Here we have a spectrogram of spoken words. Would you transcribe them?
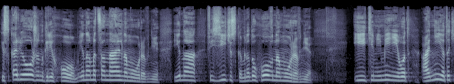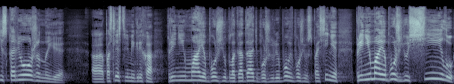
искорежен грехом и на эмоциональном уровне, и на физическом, и на духовном уровне. И тем не менее, вот они, вот эти искореженные, Э, последствиями греха, принимая Божью благодать, Божью любовь, Божью спасение, принимая Божью силу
